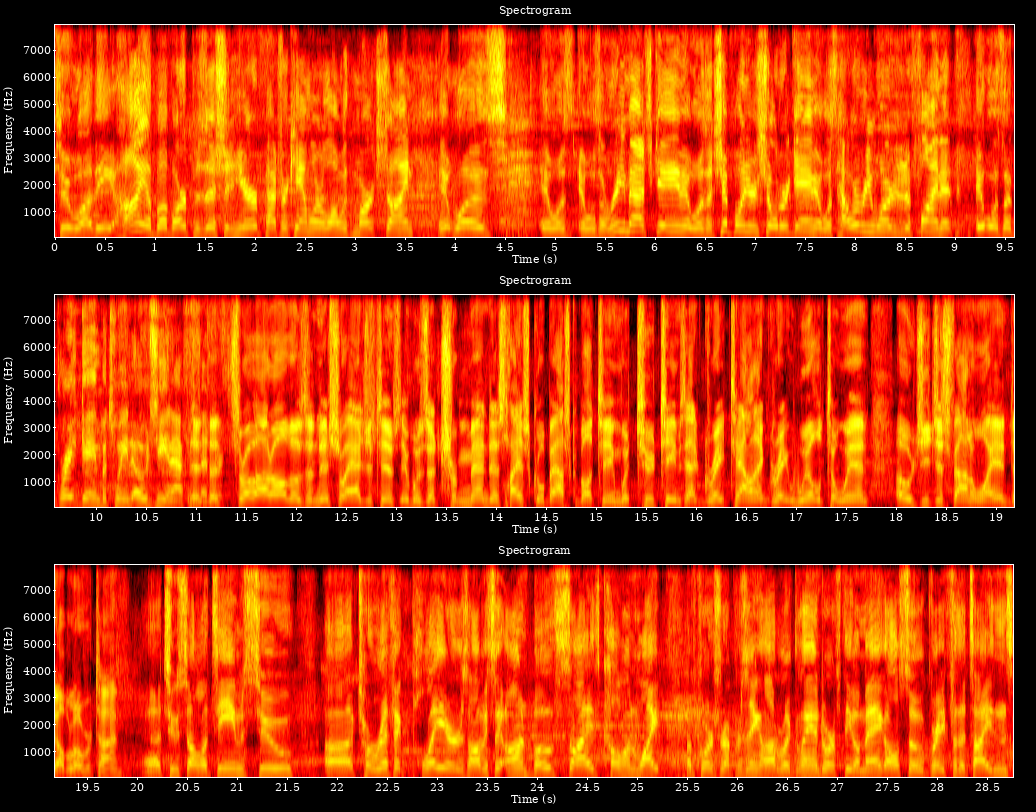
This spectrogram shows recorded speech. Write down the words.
to uh, the high above our position here. Patrick Hamler along with Mark Stein. It was it was it was a rematch game. It was a chip on your shoulder game. It was however you wanted to define it. It was a great game between OG and Africentric. To throw out all those initial adjectives, it was a tremendous high school basketball team with two teams that had great talent and great will to win. OG just found a way in double overtime. Uh, two solid teams, two uh, terrific players, obviously on both sides. Colin White, of course, representing Ottawa Glandorf. Theo Mag, also great for the Titans.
